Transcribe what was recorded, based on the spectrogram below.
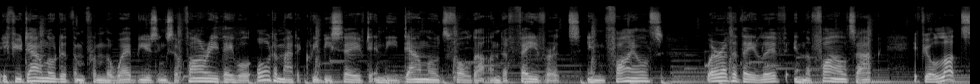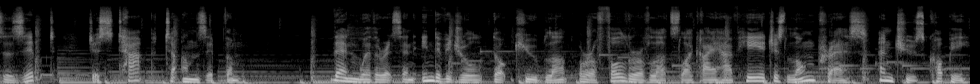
If you downloaded them from the web using Safari, they will automatically be saved in the Downloads folder under Favorites in Files. Wherever they live in the Files app, if your LUTs are zipped, just tap to unzip them. Then, whether it's an individual .cube LUT or a folder of LUTs like I have here, just long press and choose Copy.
